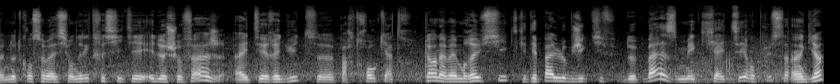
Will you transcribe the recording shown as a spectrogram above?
euh, notre consommation d'électricité et de chauffage a été réduite euh, par 3 ou 4. Là, on a même réussi, ce qui n'était pas l'objectif de base, mais qui a été en plus un gain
